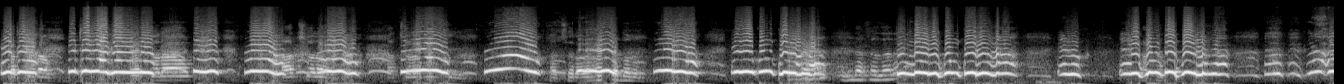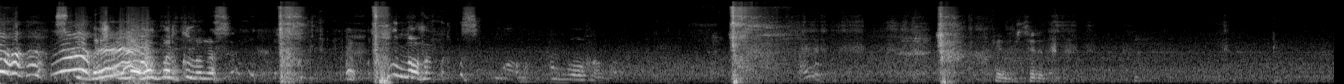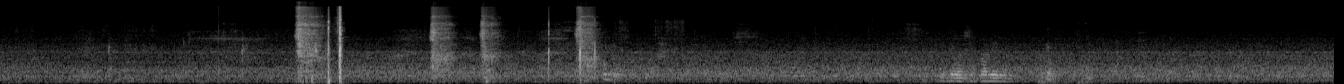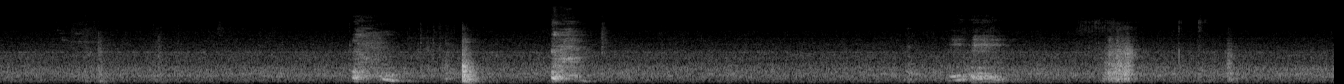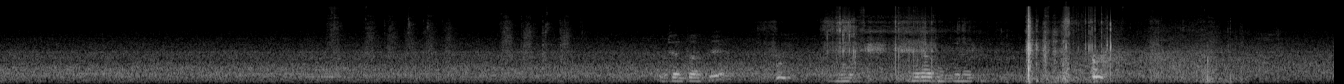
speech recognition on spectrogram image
এটা এটা লাগাও না। হাত সরাও হাত সরাও হাত সরাও হাত ধরো এরকম করো না। না? তুমি এরকম করো না এরকম এরকম তো করো না। আল্লাহু আকবার কুলুন আছে আল্লাহু আকবার আল্লাহু আকবার ফিনিশ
